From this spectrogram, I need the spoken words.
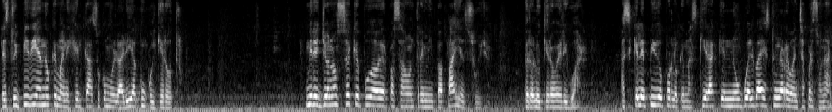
Le estoy pidiendo que maneje el caso como lo haría con cualquier otro. Mire, yo no sé qué pudo haber pasado entre mi papá y el suyo, pero lo quiero averiguar. Así que le pido por lo que más quiera que no vuelva esto una revancha personal.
